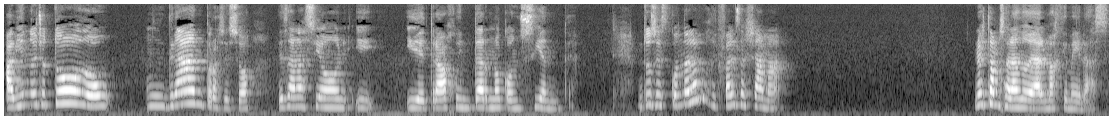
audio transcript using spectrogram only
habiendo hecho todo un gran proceso de sanación y, y de trabajo interno consciente. Entonces, cuando hablamos de falsa llama, no estamos hablando de almas gemelas.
